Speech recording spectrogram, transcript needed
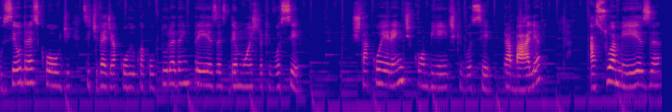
o seu dress code, se estiver de acordo com a cultura da empresa, demonstra que você está coerente com o ambiente que você trabalha, a sua mesa,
